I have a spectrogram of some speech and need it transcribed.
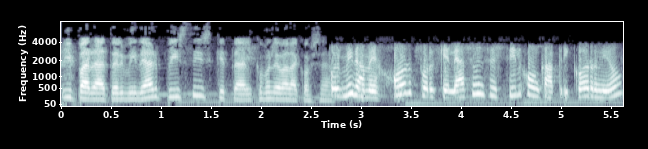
Y para terminar, Piscis, ¿qué tal? ¿Cómo le va la cosa? Pues mira, mejor porque le hace un sextil con Capricornio.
